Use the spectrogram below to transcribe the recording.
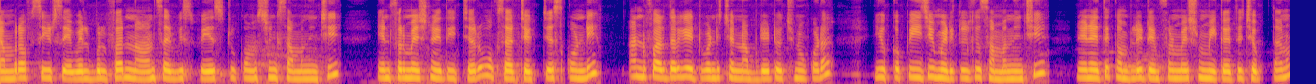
Number of seats available for non service phase two కౌన్సిలింగ్కి సంబంధించి ఇన్ఫర్మేషన్ అయితే ఇచ్చారు. ఒకసారి చెక్ చేసుకోండి. అండ్ ఫర్దర్గా ఎటువంటి చిన్న అప్డేట్ వచ్చినా కూడా ఈ యొక్క పీజీ మెడికల్కి సంబంధించి నేనైతే కంప్లీట్ ఇన్ఫర్మేషన్ మీకైతే చెప్తాను.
